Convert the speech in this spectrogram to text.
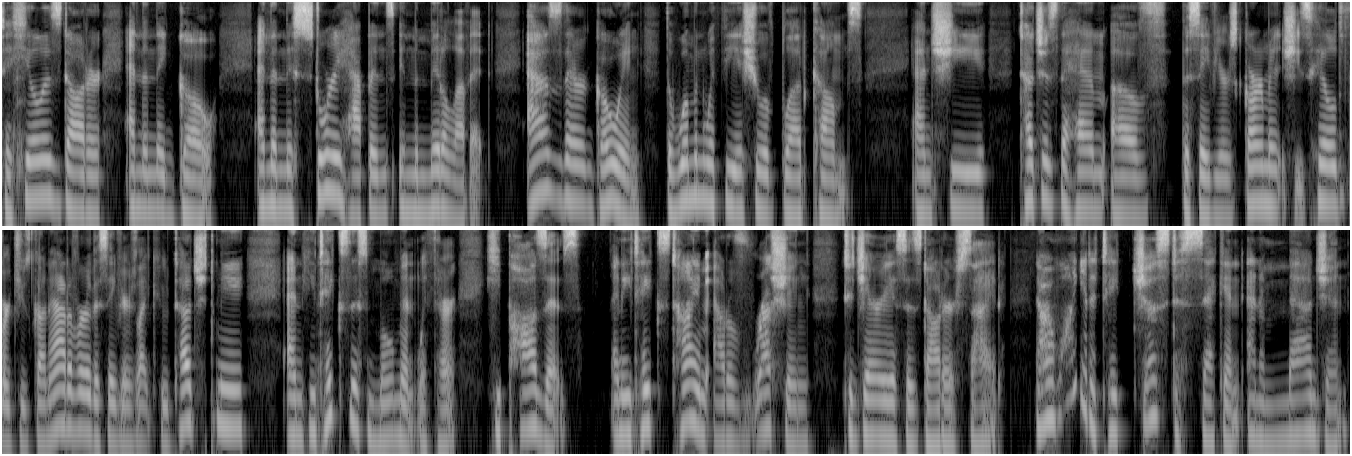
to heal his daughter, and then they go. And then this story happens in the middle of it. As they're going, the woman with the issue of blood comes and she touches the hem of the Savior's garment. She's healed, virtue's gone out of her. The Savior's like, Who touched me? And he takes this moment with her. He pauses and he takes time out of rushing to Jairus' daughter's side. Now, I want you to take just a second and imagine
